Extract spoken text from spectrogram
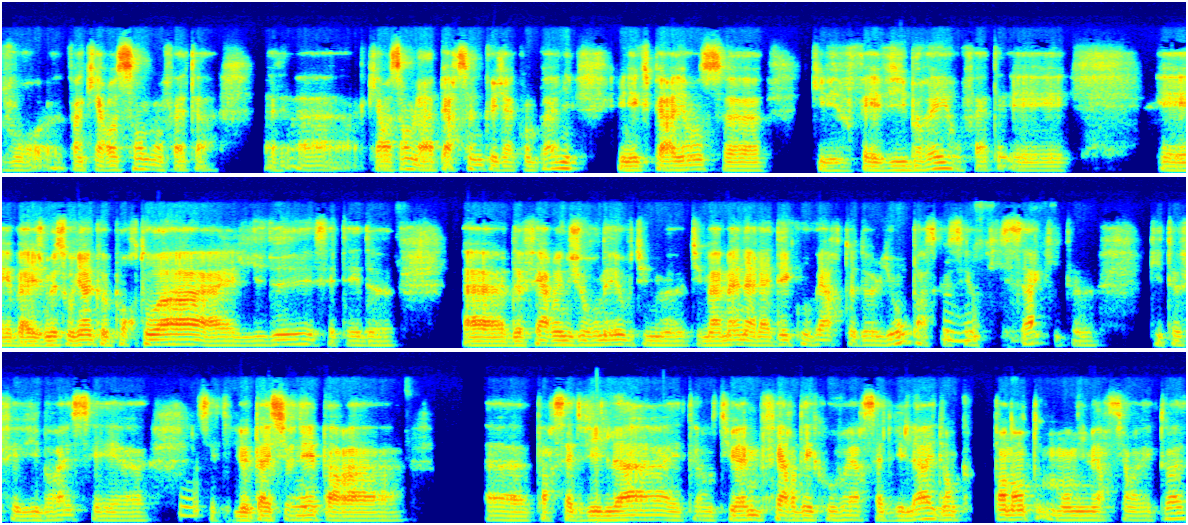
vous, enfin, qui ressemble en fait à, qui ressemble à la personne que j'accompagne, une expérience qui vous fait vibrer en fait. Et, et ben, je me souviens que pour toi, l'idée, c'était de, euh, de faire une journée où tu, m'amènes à la découverte de Lyon, parce que c'est mmh aussi ça qui te, qui te fait vibrer, c'est euh, mmh. tu es passionné par, euh, par cette ville-là, et tu aimes faire découvrir cette ville-là. Et donc, pendant mon immersion avec toi,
